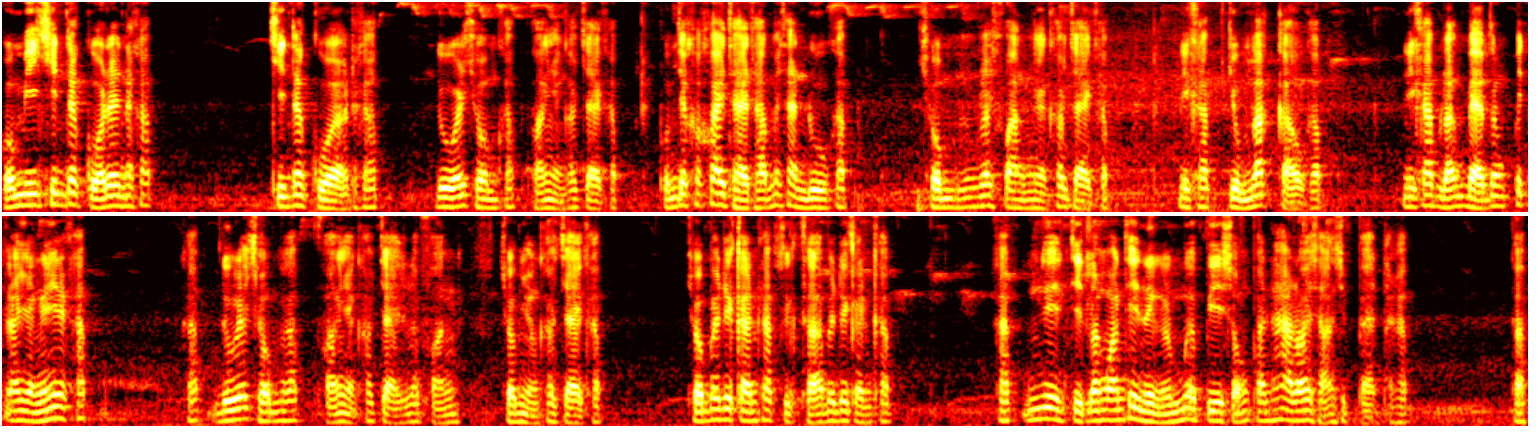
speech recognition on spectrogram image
ผมมีชิ้นตะกั่วได้นะครับ ชิ้นตะกั่วนะครับ ดูและชมครับ ฟังอย่างเข้าใจครับ ผมจะค่อยๆถ่ายทำให้ท่านดูครับ ชมและฟังอย่างเข้าใจครับ นี่ครับ จุ่มรักเก่าครับ นี่ครับหลังแบบต้องเป็นอะไรอย่างนี้นะครับ ครับ ดูและชมครับ ฟังอย่างเข้าใจและฟังชมอย่างเข้าใจครับ ชมไปด้วยกันครับศึกษาไปด้วยกันครับ ครับนี่จิตรางวัลที่หนึ่งเมื่อปี 2538 นะครับ ครับ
